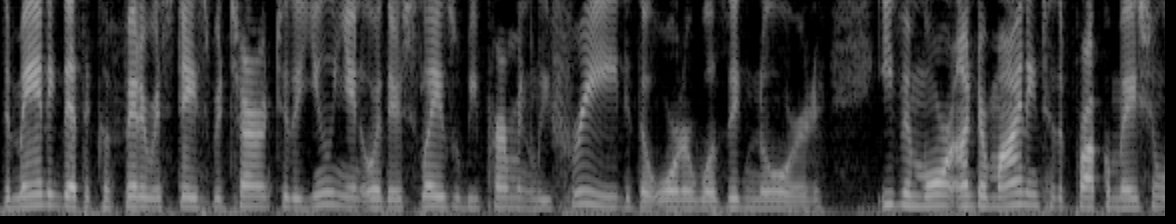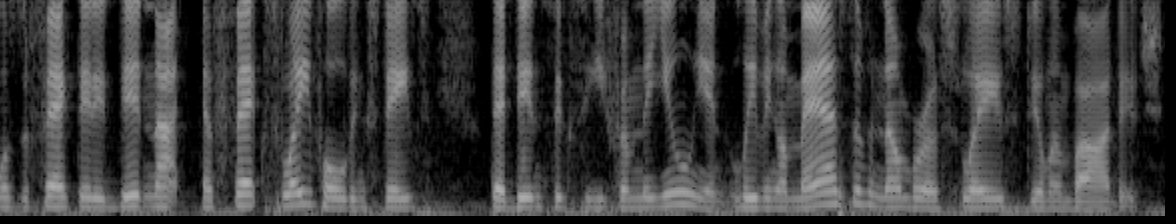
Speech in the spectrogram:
demanding that the Confederate States return to the Union or their slaves would be permanently freed, the order was ignored. Even more undermining to the proclamation was the fact that it did not affect slaveholding states that didn't succeed from the Union, leaving a massive number of slaves still in bondage.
